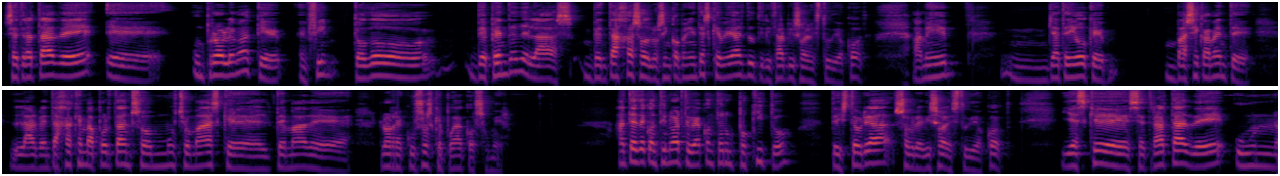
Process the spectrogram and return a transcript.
Se trata de eh, un problema que, en fin, todo depende de las ventajas o de los inconvenientes que veas de utilizar Visual Studio Code. A mí, mm, ya te digo que básicamente las ventajas que me aportan son mucho más que el tema de los recursos que pueda consumir. Antes de continuar te voy a contar un poquito de historia sobre Visual Studio Code. Y es que se trata de un,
